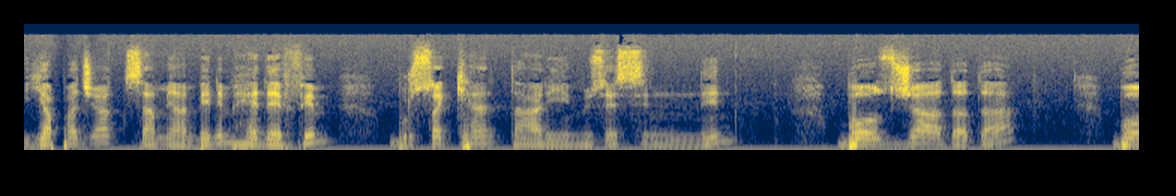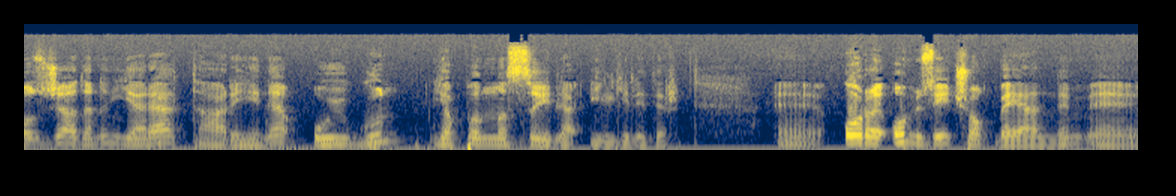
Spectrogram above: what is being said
Yapacaksam yani benim hedefim Bursa Kent Tarihi Müzesi'nin Bozcaada'da Bozcaada'nın yerel tarihine uygun yapılmasıyla ilgilidir. E, orayı, o müzeyi çok beğendim. E,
